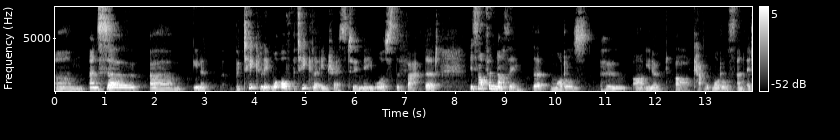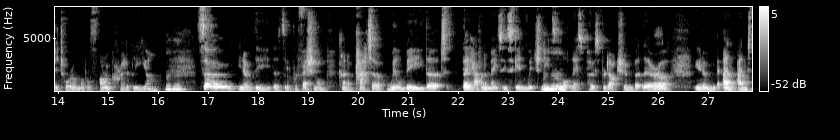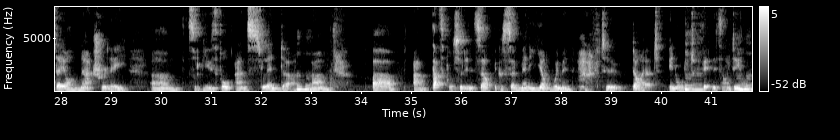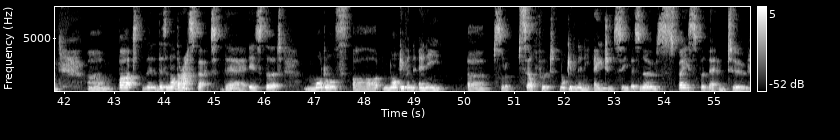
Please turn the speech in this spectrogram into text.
Um, and so, um, you know, particularly what of particular interest to me was the fact that it's not for nothing that models who are you know are catwalk models and editorial models are incredibly young Mm-hmm. so you know the the sort of professional kind of patter will be that they have an amazing skin which needs Mhm. a lot less post production but there Right. are you know and and they are naturally um, sort of youthful and slender Mhm. um, uh, um, that's falsehood in itself because so many young women have to diet in order to Mhm. fit this ideal. Mhm. Um, but the, there's another aspect there is that models are not given any uh, sort of selfhood, not given any agency. There's no space for them to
